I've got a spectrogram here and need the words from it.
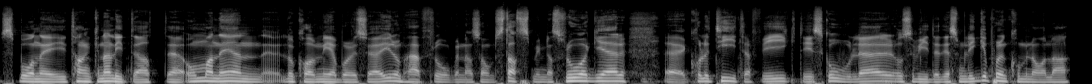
spåna i tankarna lite att eh, om man är en eh, lokal medborgare så är ju de här frågorna som stadsbyggnadsfrågor, eh, kollektivtrafik, det är skolor och så vidare, det som ligger på den kommunala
